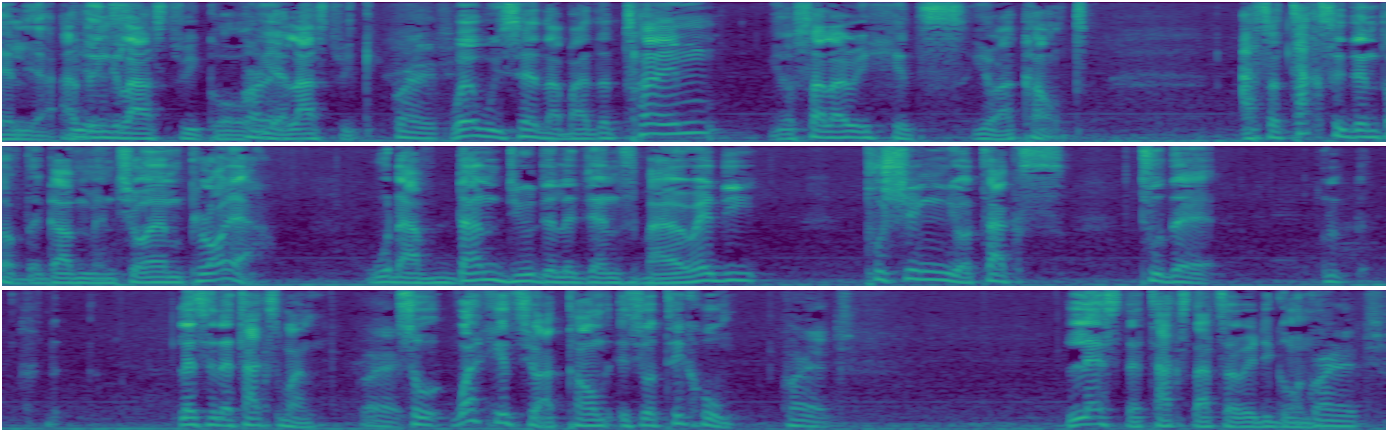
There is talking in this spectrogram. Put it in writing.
earlier, I Yes. think last week or Correct. yeah, last week, Correct. where we said that by the time your salary hits your account, as a tax agent of the government, your employer would have done due diligence by already pushing your tax to the let's say the taxman. Correct. So what hits your account is your take home Correct. less the tax that's already gone. Correct.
